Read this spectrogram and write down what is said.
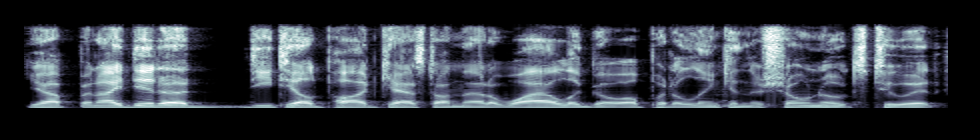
Yep, and I did a detailed podcast on that a while ago. I'll put a link in the show notes to it.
